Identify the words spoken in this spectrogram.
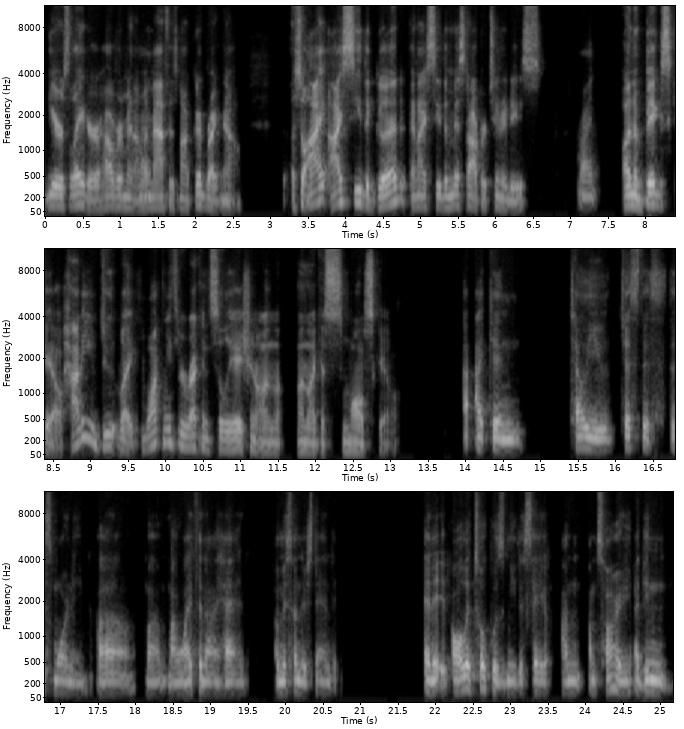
years later, however right. my math is not good right now. So I I see the good and I see the missed opportunities. Right. On a big scale. How do you do like walk me through reconciliation on on like a small scale? I can tell you just this this morning, uh, my, my wife and I had a misunderstanding. And it all it took was me to say, I'm, I'm sorry, I didn't,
